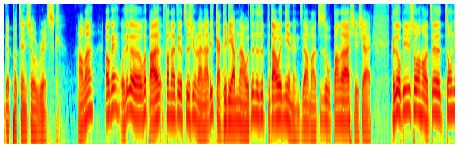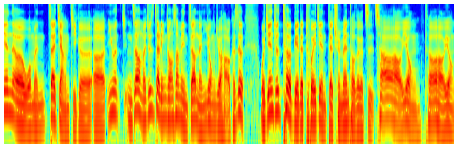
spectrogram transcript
the potential risk，好吗？OK，我这个会把它放在这个资讯栏啊。你嘎给念啦，我真的是不大会念的，你知道吗？就是我帮大家写下来。可是我必须说哈，这中间呃，我们再讲几个呃，因为你知道吗？就是在临床上面，你只要能用就好。可是我今天就特别的推荐 detrimental 这个字，超好用，超好用。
